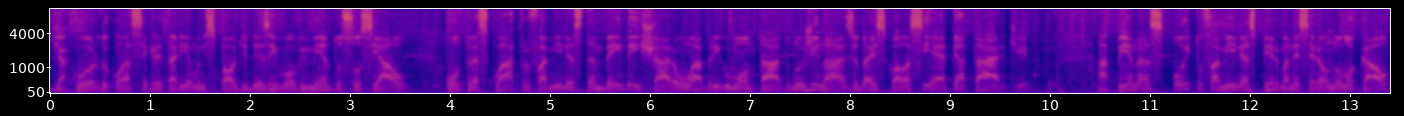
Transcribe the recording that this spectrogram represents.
De acordo com a Secretaria Municipal de Desenvolvimento Social, outras quatro famílias também deixaram o abrigo montado no ginásio da Escola CIEP à tarde. Apenas oito famílias permanecerão no local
